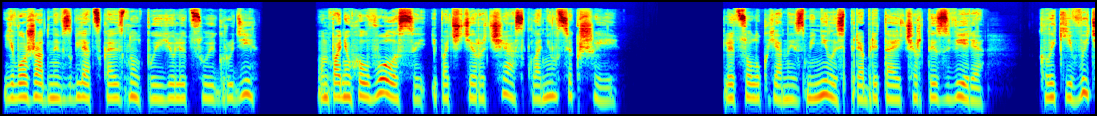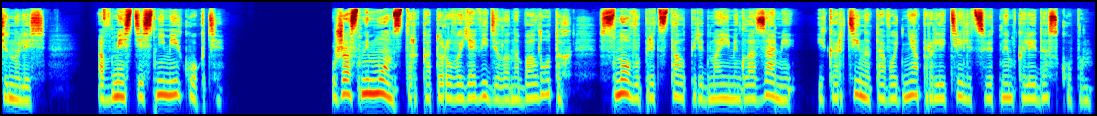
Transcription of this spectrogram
Его жадный взгляд скользнул по ее лицу и груди. Он понюхал волосы и, почти рыча, склонился к шее. Лицо Лукьяна изменилось, приобретая черты зверя. Клыки вытянулись, а вместе с ними и когти. Ужасный монстр, которого я видела на болотах, снова предстал перед моими глазами и картины того дня пролетели цветным калейдоскопом.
